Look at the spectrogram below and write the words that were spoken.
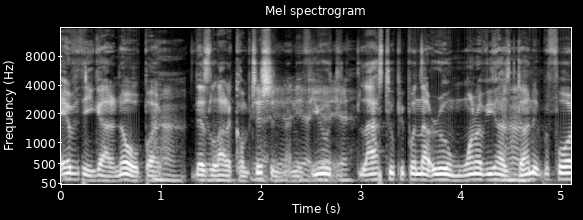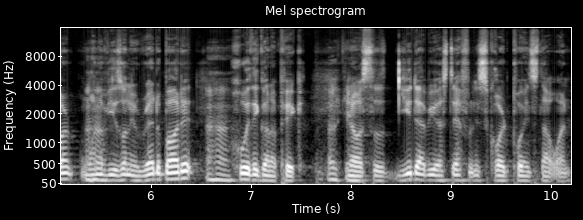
everything you gotta know, but Uh-huh. there's a lot of competition. yeah, and yeah, if you yeah, yeah. last two people in that room, one of you has Uh-huh. done it before, one Uh-huh. of you has only read about it, Uh-huh. who are they gonna pick? Okay. You know, so UWS definitely scored points in that one.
